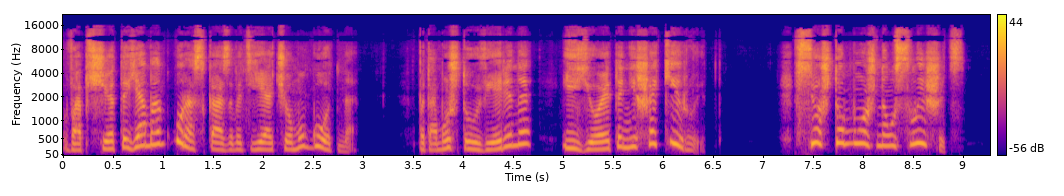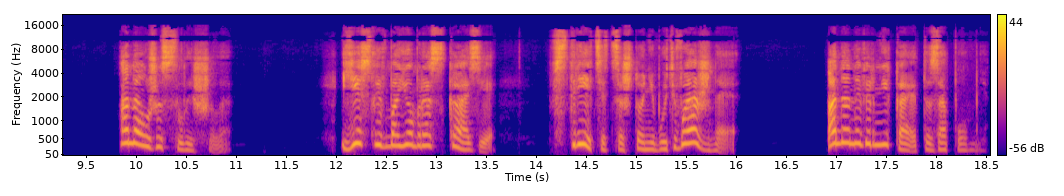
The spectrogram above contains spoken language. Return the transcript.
Вообще-то я могу рассказывать ей о чем угодно, потому что, уверена, ее это не шокирует. Все, что можно услышать, она уже слышала. Если в моем рассказе встретится что-нибудь важное, она наверняка это запомнит.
